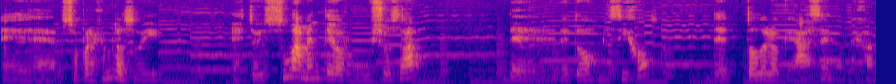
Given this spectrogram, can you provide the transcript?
Eh, yo, por ejemplo, soy. Estoy sumamente orgullosa de, todos mis hijos, de todo lo que hacen o dejan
